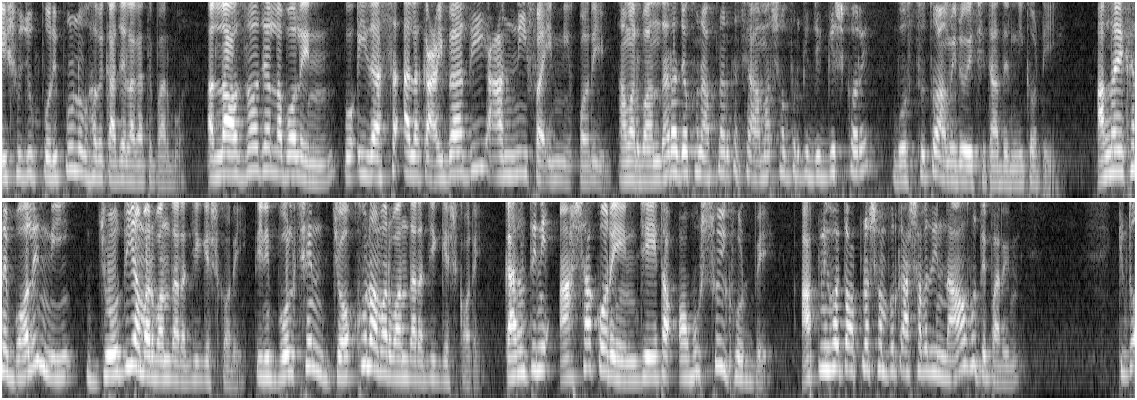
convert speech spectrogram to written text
এই সুযোগ পরিপূর্ণভাবে কাজে লাগাতে পারব। আল্লাহ আজ্লাহ বলেন, ও ইদাসা আলাকা ইবাদি আন্নি ফা ইন্নি করিব। আমার বান্দারা যখন আপনার কাছে আমার সম্পর্কে জিজ্ঞেস করে, বস্তুত আমি রয়েছি তাদের নিকটেই। আল্লাহ এখানে বলেননি, যদি আমার বান্দারা জিজ্ঞেস করে। তিনি বলছেন, যখন আমার বান্দারা জিজ্ঞেস করে। কারণ তিনি আশা করেন যে এটা অবশ্যই ঘটবে। আপনি হয়তো আপনার সম্পর্কে আশাবাদী নাও হতে পারেন, কিন্তু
